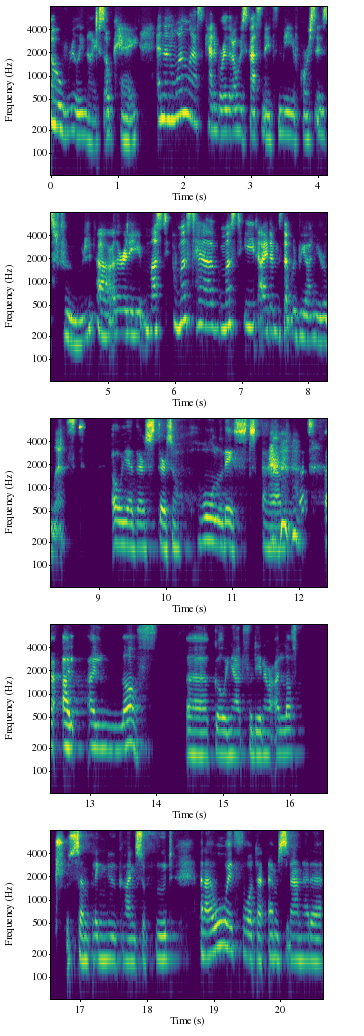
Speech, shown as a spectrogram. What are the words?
Oh, really nice. Okay. And then one last category that always fascinates me, of course, is food. Uh, are there any must must have must eat items that would be on your list? Oh yeah, there's there's a whole list. Um, I I love uh, going out for dinner. I love sampling new kinds of food, and I always thought that Amsterdam had a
